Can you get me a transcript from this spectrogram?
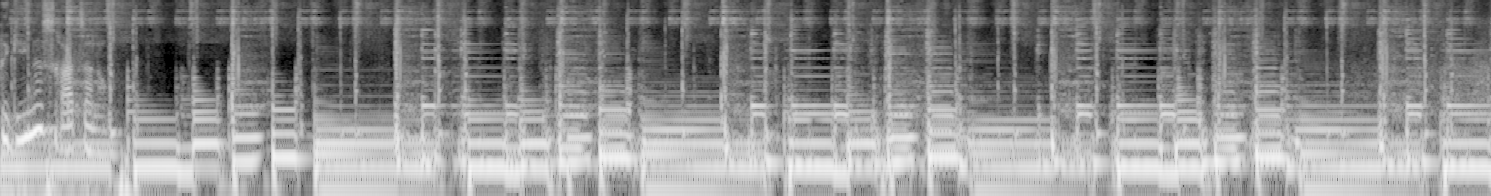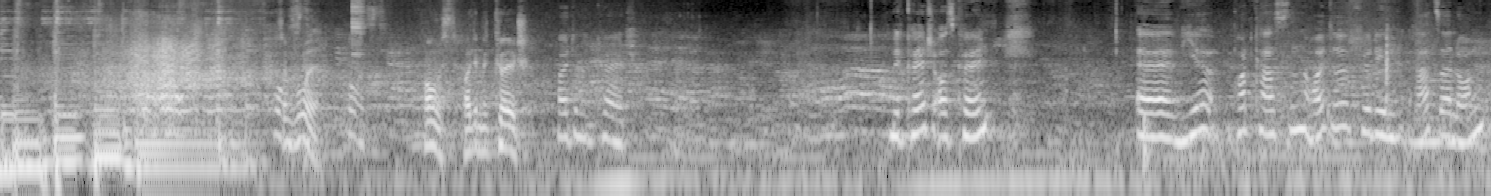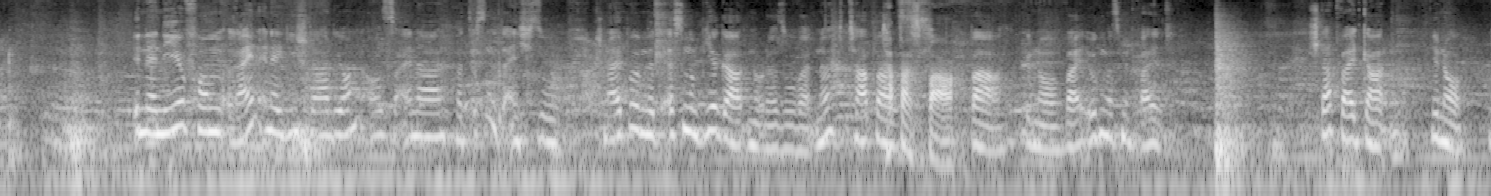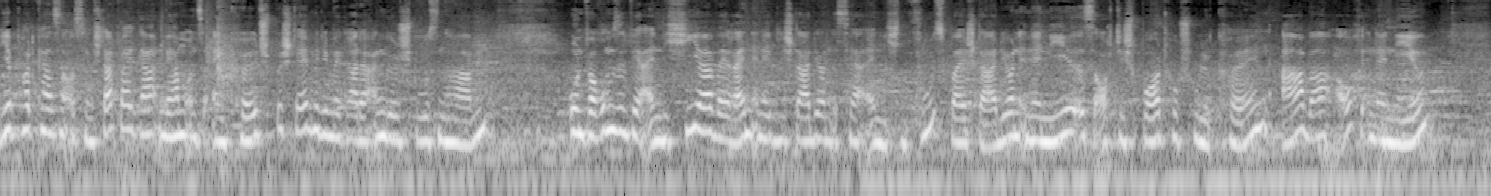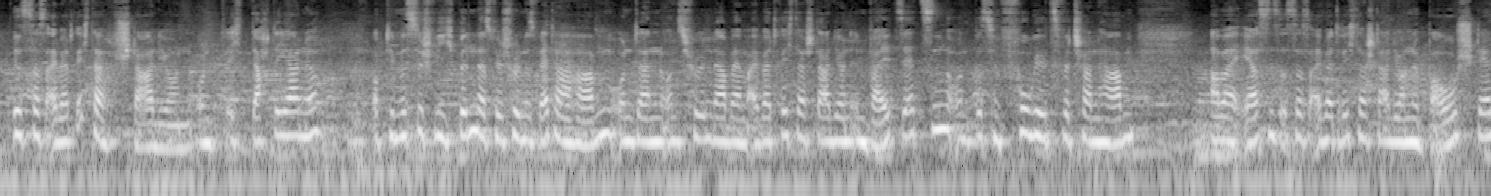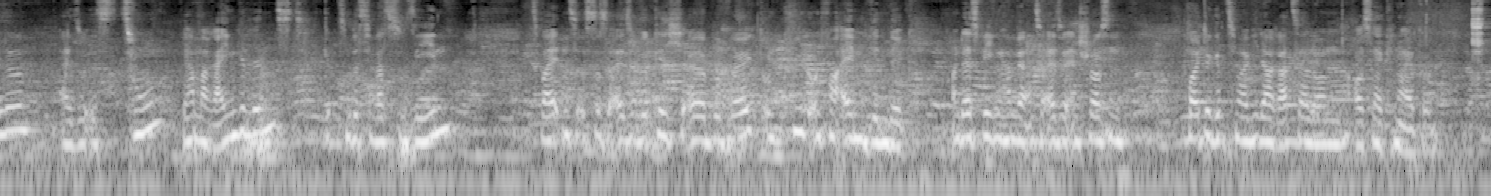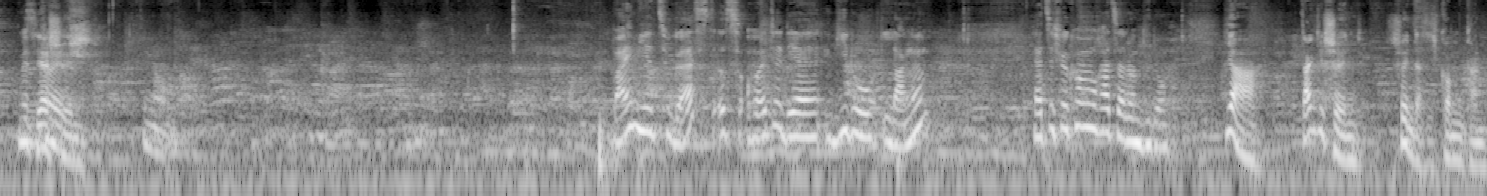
Regines Ratsalon. Zum Wohl. Prost. Prost. Heute mit Kölsch. Heute mit Kölsch. Mit Kölsch aus Köln. Äh, wir podcasten heute für den Radsalon in der Nähe vom Rheinenergiestadion aus einer, was ist denn das eigentlich so? Kneipe mit Essen und Biergarten oder sowas, ne? Tapas. Tapas Bar. Bar, genau. War irgendwas mit Wald. Stadtwaldgarten, genau. Wir podcasten aus dem Stadtwaldgarten. Wir haben uns ein Kölsch bestellt, mit dem wir gerade angestoßen haben. Und warum sind wir eigentlich hier? Weil Rheinenergiestadion ist ja eigentlich ein Fußballstadion. In der Nähe ist auch die Sporthochschule Köln, aber auch in der Nähe ist das Albert-Richter-Stadion. Und ich dachte ja, ne, optimistisch wie ich bin, dass wir schönes Wetter haben und dann uns schön da beim Albert-Richter-Stadion in den Wald setzen und ein bisschen Vogelzwitschern haben. Aber erstens ist das Albert-Richter-Stadion eine Baustelle, also ist zu. Wir haben mal reingelinst, gibt es ein bisschen was zu sehen. Zweitens ist es also wirklich äh, bewölkt und kühl und vor allem windig. Und deswegen haben wir uns also entschlossen, heute gibt es mal wieder Radsalon aus der Kneipe. Mit Sehr Kölsch. schön. Genau. Bei mir zu Gast ist heute der Guido Lange. Herzlich willkommen im Radsalon, Guido. Ja, Dankeschön. Schön, dass ich kommen kann.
